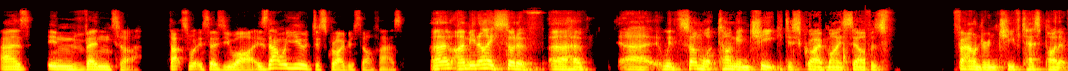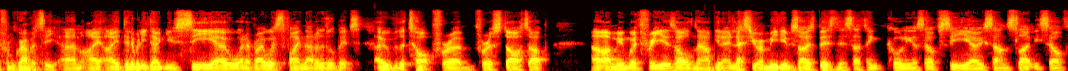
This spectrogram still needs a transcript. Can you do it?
as inventor. That's what it says you are. Is that what you would describe yourself as? Uh, I mean, I sort of uh, have, uh, with somewhat tongue in cheek, describe myself as founder and chief test pilot from Gravity. Um, I, I, deliberately don't use CEO whenever I always find that a little bit over the top for a for a startup. Uh, I mean, we're three years old now. You know, unless you're a medium sized business, I think calling yourself CEO sounds slightly self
